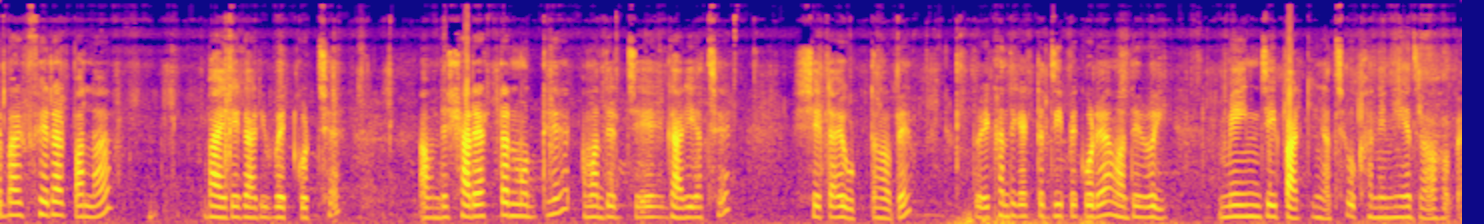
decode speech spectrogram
এবার ফেরার পালা। বাইরে গাড়ি ওয়েট করছে। আমাদের সাড়ে আটটার মধ্যে আমাদের যে গাড়ি আছে সেটাই উঠতে হবে। তো এখান থেকে একটা জিপে করে আমাদের ওই মেইন যে পার্কিং আছে, ওখানে নিয়ে যাওয়া হবে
